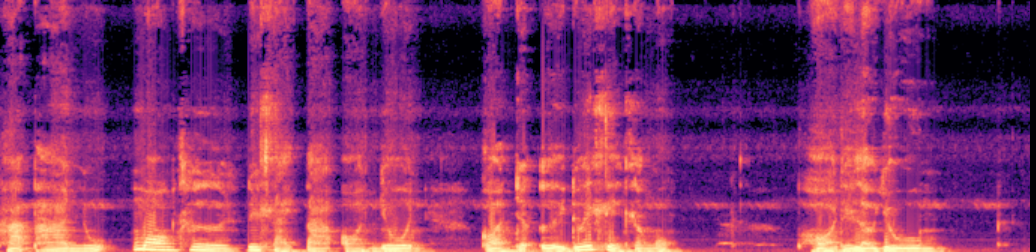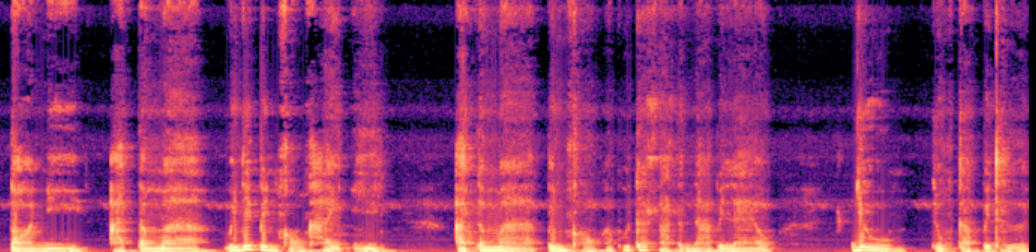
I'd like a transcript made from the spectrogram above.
พระพานุมองเธอด้วยสายตาอ่อนโยน ก่อนจะเอ่ยด้วยเสียงสงบ พอได้แล้วโยม ตอนนี้อาตมาไม่ได้เป็นของใครอีก อาตมาเป็นของพระพุทธศาสนาไปแล้ว โยมจงกลับไปเถิด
